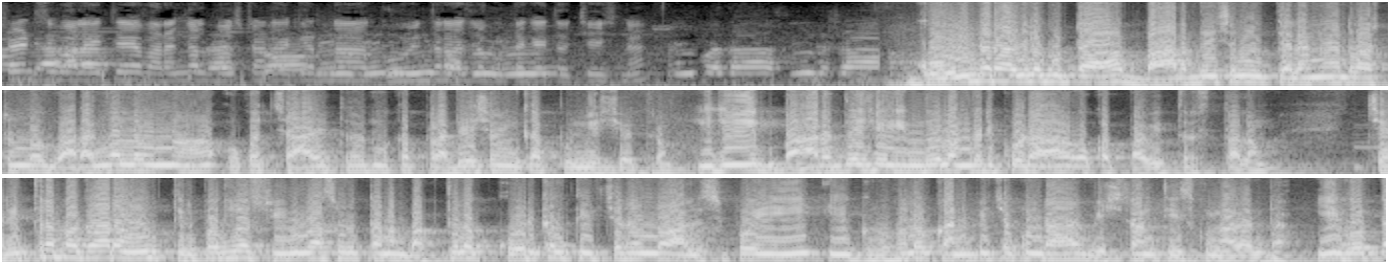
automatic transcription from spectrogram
ఫ్రెండ్స్ ఇవాళ వరంగల్ బస్ స్టాండ్ దగ్గర గోవిందరాజుల గుట్టకైతే వచ్చేసిన. గోవిందరాజుల గుట్ట భారతదేశంలో తెలంగాణ రాష్ట్రంలో వరంగల్లో ఉన్న ఒక చారిత్రాత్మక ప్రదేశం ఇంకా పుణ్యక్షేత్రం. ఇది భారతదేశ హిందువులందరికీ కూడా ఒక పవిత్ర స్థలం. చరిత్ర ప్రకారం తిరుపతిలో శ్రీనివాసుడు తన భక్తుల కోరికలు తీర్చడంలో అలసిపోయి ఈ గృహలో కనిపించకుండా విశ్రాంతి తీసుకున్నాడంట. ఈ గుట్ట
